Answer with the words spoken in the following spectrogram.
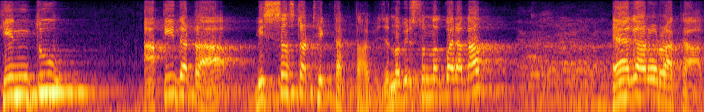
কিন্তু আকিদাটা, বিশ্বাসটা ঠিক থাকতে হবে যে নবীর সুন্নত কয় রাকাত? এগারো রাকাত।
